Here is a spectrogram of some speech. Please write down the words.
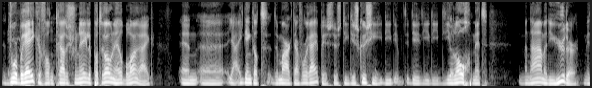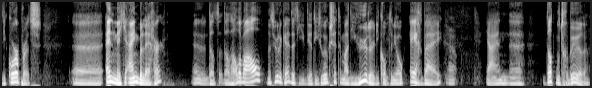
het doorbreken van traditionele patronen heel belangrijk. En uh, ja, ik denk dat de markt daarvoor rijp is. Dus die discussie, die, die, die, die, die dialoog met met name die huurder, met die corporates uh, en met je eindbelegger. Uh, dat, dat hadden we al natuurlijk, hè, dat, die, dat die druk zetten. Maar die huurder die komt er nu ook echt bij. Ja, ja en dat moet gebeuren.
